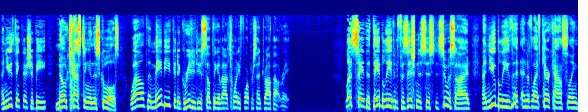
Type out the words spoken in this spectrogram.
and you think there should be no testing in the schools. Well, then maybe you could agree to do something about a 24% dropout rate. Let's say that they believe in physician assisted suicide and you believe that end of life care counseling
